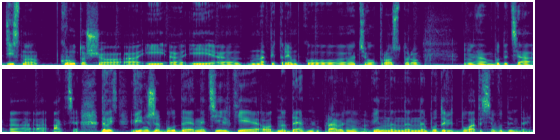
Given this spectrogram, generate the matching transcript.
дійсно. Круто, що і, і на підтримку цього простору буде ця е, е, акція. Дивись, він же буде не тільки одноденним, правильно? Він не буде відбуватися в один день.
